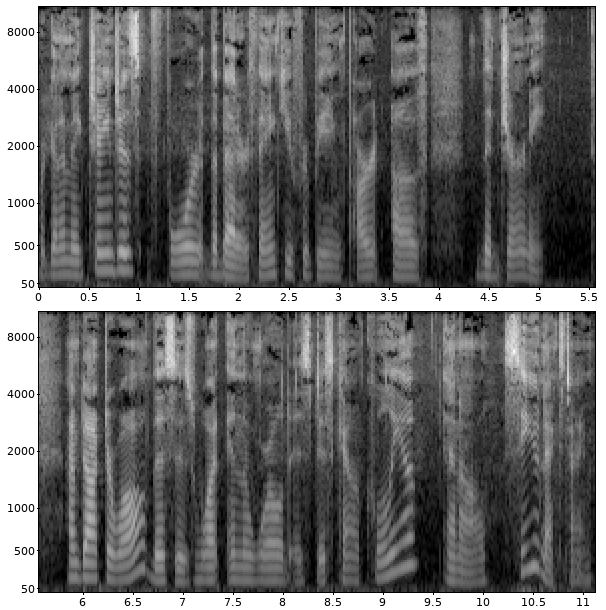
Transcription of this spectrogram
We're going to make changes for the better. Thank you for being part of the journey. I'm Dr. Wall. This is What in the World is Dyscalculia? And I'll see you next time.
